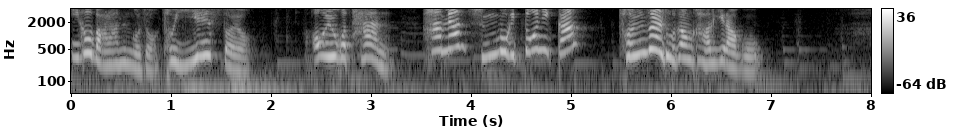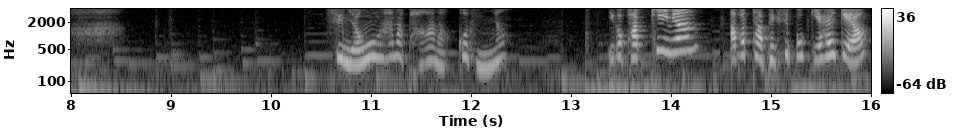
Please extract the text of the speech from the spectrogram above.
이거 말하는 거죠. 저 이해했어요. 어, 이거 단. 하면 중복이 떠니까 전설 도전 각이라고. 지금 영웅 하나 박아놨거든요? 이거 박히면 아바타 110 뽑기 할게요.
